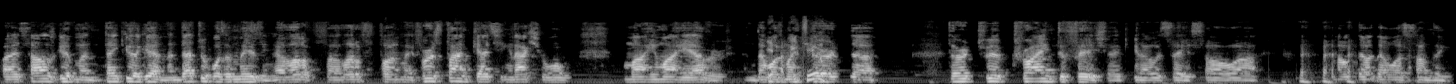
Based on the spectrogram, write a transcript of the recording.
All right, sounds good, man. Thank you again. And that trip was amazing. A lot of a lot of fun. My first time catching an actual mahi mahi ever, and that Yeah, was my third uh, third trip trying to fish. I, you know, I would say so. Uh, that, that, that was something.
